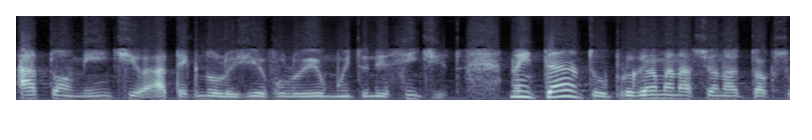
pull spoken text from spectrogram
atualmente, a tecnologia evoluiu muito nesse sentido. No entanto, o Programa Nacional de Toxicologia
